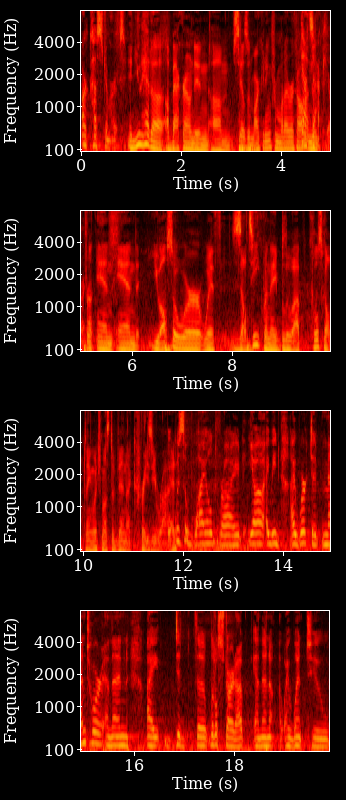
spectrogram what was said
our customers. And you had a, a background in um, sales and marketing, from what I recall. That's and accurate. fr- and and you also were with Zeltiq when they blew up, Cool Sculpting, which must have been a crazy ride. It was a wild ride. Yeah, I mean, I worked at Mentor and then I did the little startup and then I went to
